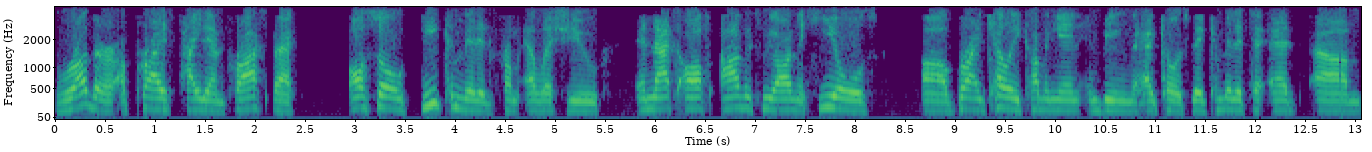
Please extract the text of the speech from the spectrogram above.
brother, a prize tight end prospect, also decommitted from LSU, and that's off obviously on the heels of Brian Kelly coming in and being the head coach. They committed to Ed, um,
